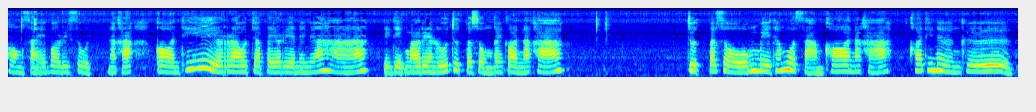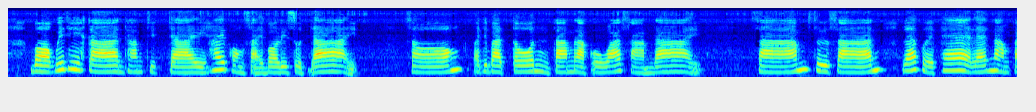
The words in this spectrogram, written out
ผ่องใสบริสุทธิ์นะคะ ก่อนที่เราจะไปเรียนในเนื้อหา เด็กๆ มาเรียนรู้จุดประสงค์กันก่อนนะคะ จุดประสงค์มีทั้งหมด 3 ข้อนะคะ ข้อที่1คือ บอกวิธีการทำจิตใจให้ผ่องใสบริสุทธิ์ได้ 2. ปฏิบัติตนตามหลักโอวาท3ได้ 3. สื่อสารและเผยแพร่และนำไป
